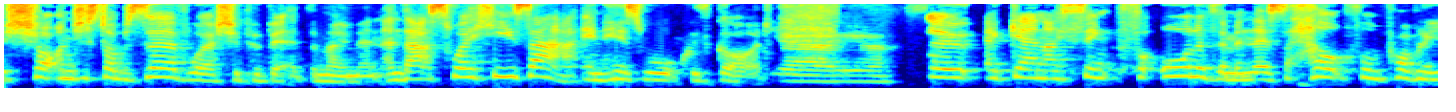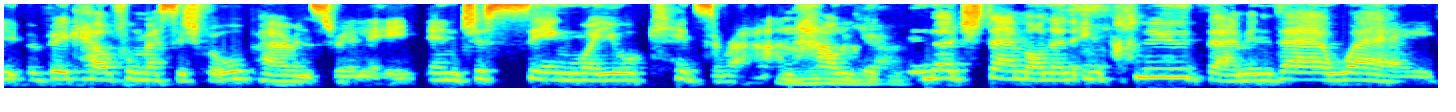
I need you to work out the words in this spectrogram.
The shot and just observe worship a bit at the moment. And that's where he's at in his walk with God. Yeah, yeah. So again, I think for all of them, and there's a helpful, probably a big helpful message for all parents really, in just seeing where your kids are at and how mm-hmm. you Yeah. nudge them on and include them in their way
